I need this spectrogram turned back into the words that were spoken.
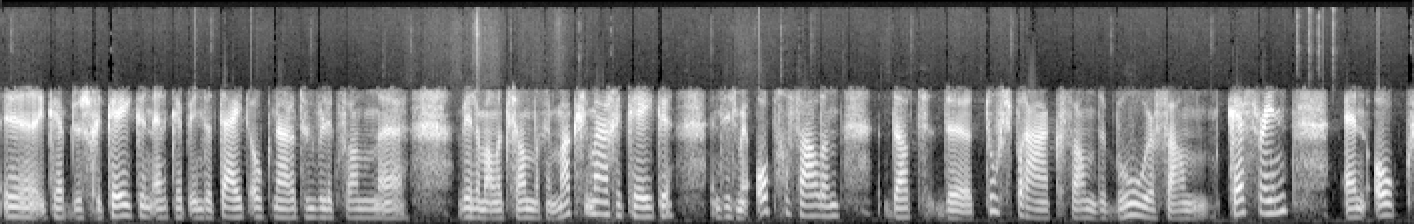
Uh, ik heb dus gekeken en ik heb in de tijd ook naar het huwelijk van uh, Willem-Alexander en Maxima gekeken. En het is mij opgevallen dat de toespraak van de broer van Catherine... en ook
